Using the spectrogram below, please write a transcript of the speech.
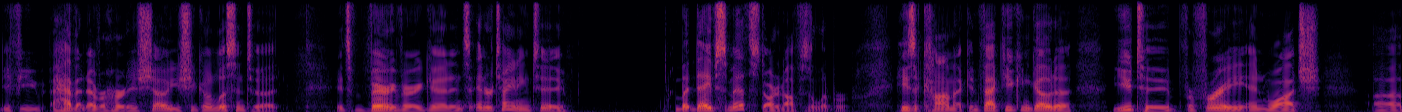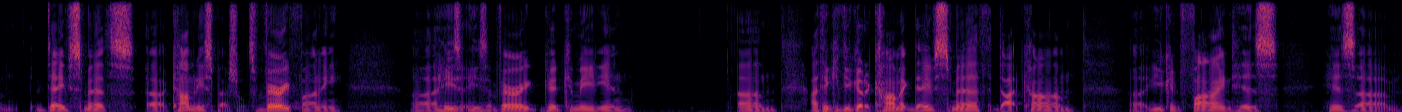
if you haven't ever heard his show, you should go listen to it. It's very very good and it's entertaining too. But Dave Smith started off as a liberal. He's a comic. In fact, you can go to YouTube for free and watch um, Dave Smith's uh, comedy special. It's very funny. Uh, he's he's a very good comedian. Um, I think if you go to comicdavesmith.com, uh, you can find his his um,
